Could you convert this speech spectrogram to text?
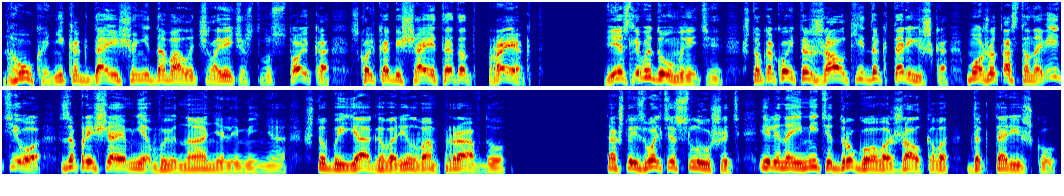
Наука никогда еще не давала человечеству столько, сколько обещает этот проект. Если вы думаете, что какой-то жалкий докторишка может остановить его, запрещая мне, вы наняли меня, чтобы я говорил вам правду. Так что извольте слушать или наймите другого жалкого докторишку.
